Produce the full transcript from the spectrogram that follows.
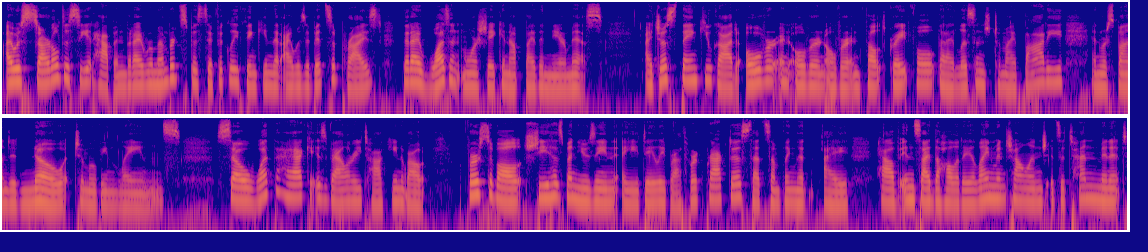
I was startled to see it happen, but I remembered specifically thinking that I was a bit surprised that I wasn't more shaken up by the near miss. I just thank you, God, over and over and over, and felt grateful that I listened to my body and responded no to moving lanes. So, what the heck is Valerie talking about? First of all, she has been using a daily breathwork practice. That's something that I have inside the Holiday Alignment Challenge. It's a 10 minute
